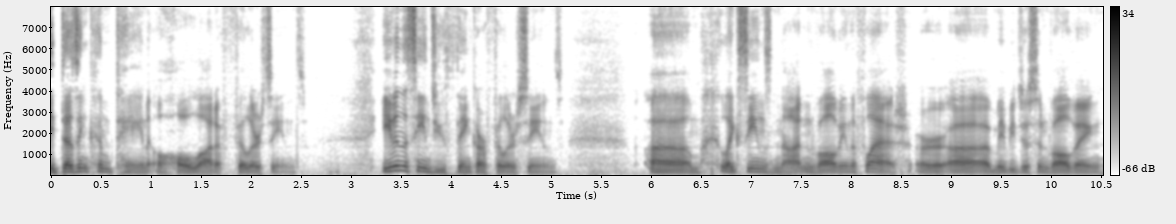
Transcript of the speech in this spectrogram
It doesn't contain a whole lot of filler scenes. Even the scenes you think are filler scenes, um, like scenes not involving the Flash, or uh, maybe just involving,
